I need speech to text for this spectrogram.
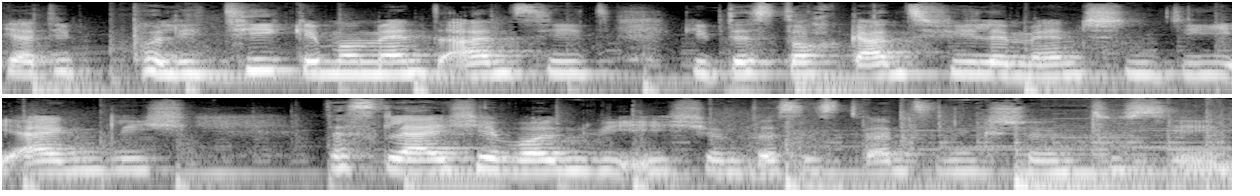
ja die Politik im Moment ansieht, gibt es doch ganz viele Menschen, die eigentlich das Gleiche wollen wie ich und das ist wahnsinnig schön zu sehen.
